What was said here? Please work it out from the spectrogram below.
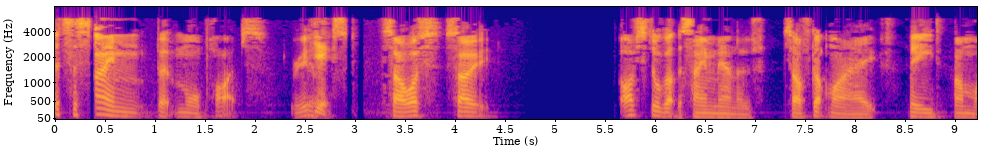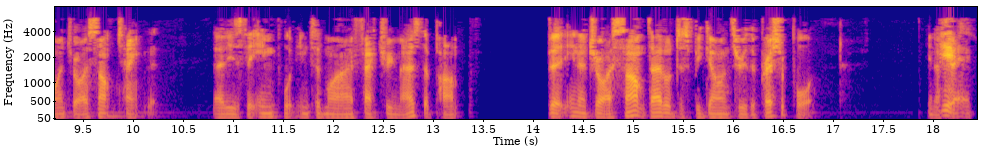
it's the same but more pipes, really. Yes. So I've so I've still got the same amount of so I've got my feed from my dry sump tank that that is the input into my factory Mazda pump. But in a dry sump, that'll just be going through the pressure port. In Yes. effect,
